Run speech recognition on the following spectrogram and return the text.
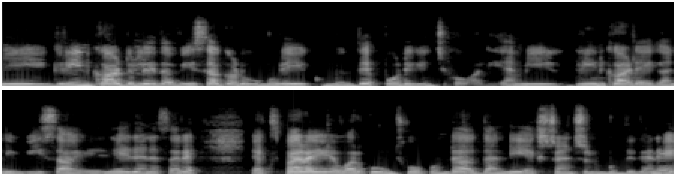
మీ గ్రీన్ కార్డు లేదా వీసా గడువు ముడికి ముందే పొడిగించుకోవాలి. మీ గ్రీన్ కార్డే కానీ వీసా ఏదైనా సరే ఎక్స్పైర్ అయ్యే వరకు ఉంచుకోకుండా దాన్ని ఎక్స్టెన్షన్ ముందుగానే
